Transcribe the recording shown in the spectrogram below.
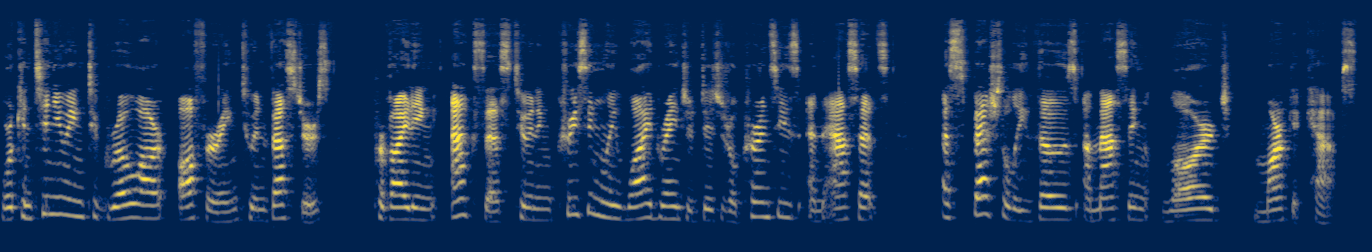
we're continuing to grow our offering to investors, providing access to an increasingly wide range of digital currencies and assets, especially those amassing large market caps.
